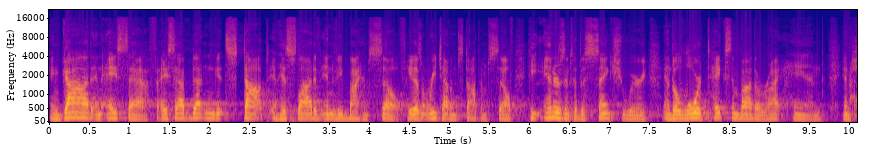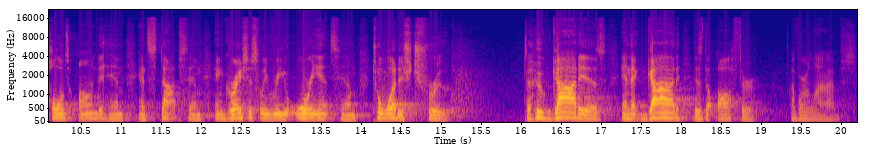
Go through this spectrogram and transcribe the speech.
And God and Asaph, Asaph doesn't get stopped in his slide of envy by himself. He doesn't reach out and stop himself. He enters into the sanctuary, and the Lord takes him by the right hand and holds on to him and stops him and graciously reorients him to what is true, to who God is, and that God is the author of our lives.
